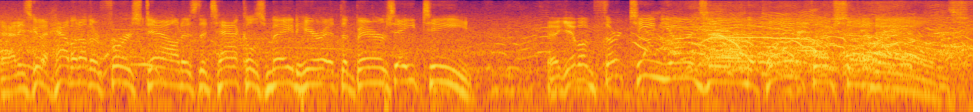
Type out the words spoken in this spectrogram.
And he's going to have another first down as the tackle's made here at the Bears 18. They give him 13 yards there on the play and a set of downs.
